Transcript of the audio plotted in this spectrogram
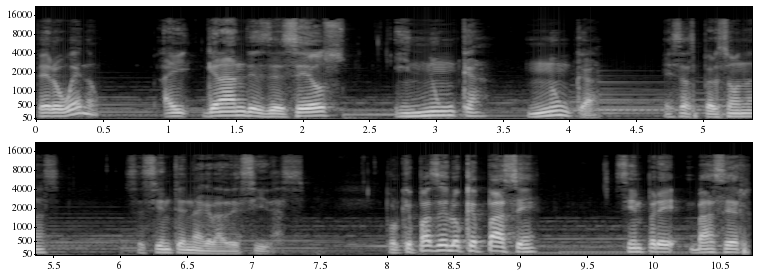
Pero bueno, hay grandes deseos y nunca, nunca esas personas se sienten agradecidas. Porque pase lo que pase, siempre va a ser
